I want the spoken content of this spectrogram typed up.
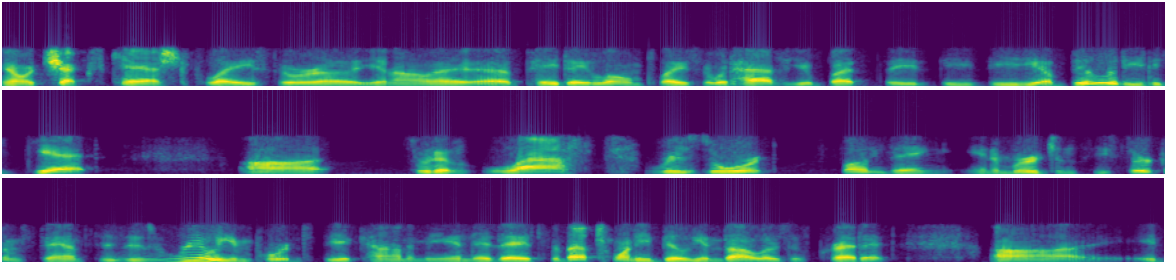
know a checks cashed place or a you know a, a payday loan place or what have you. But the the, the ability to get uh, sort of last resort funding in emergency circumstances is really important to the economy, and it, it's about twenty billion dollars of credit. Uh, it,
